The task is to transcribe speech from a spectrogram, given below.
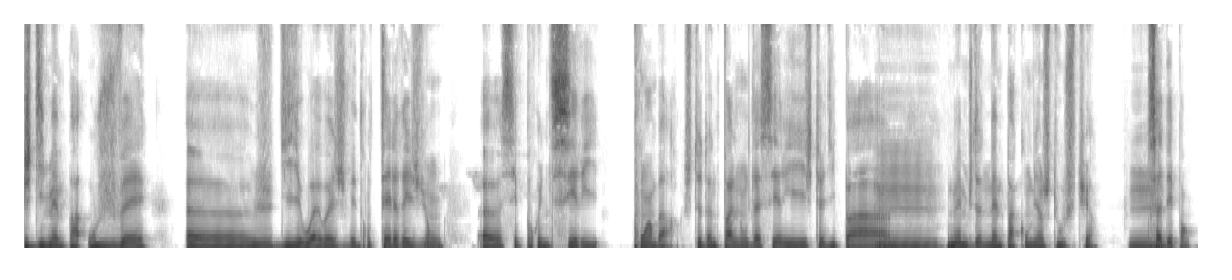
je dis même pas où je vais. Euh, je dis ouais, ouais, je vais dans telle région. Euh, c'est pour une série. point barre. Je te donne pas le nom de la série, je te dis pas, Hmm. même je donne même pas combien je touche, tu vois. Hmm. Ça dépend.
